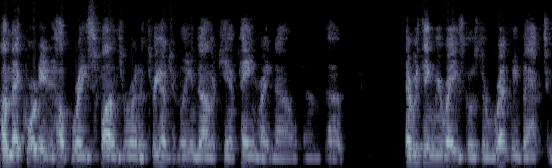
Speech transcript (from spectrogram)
I'm that coordinator to help raise funds. We're in a $300 million campaign right now, and uh, everything we raise goes directly back to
